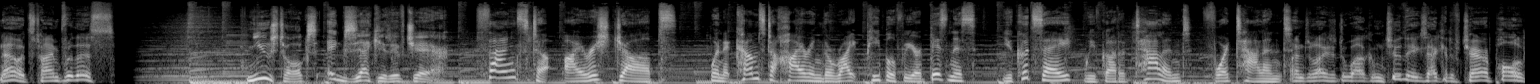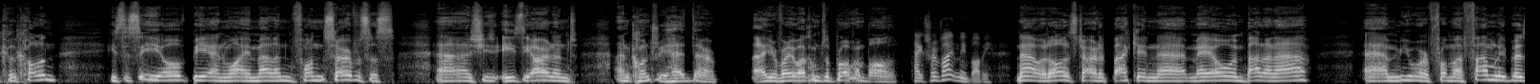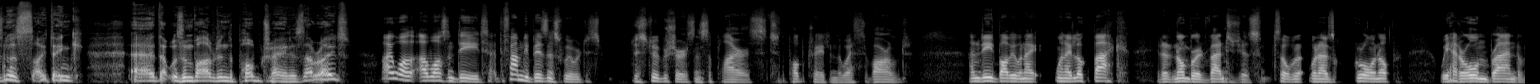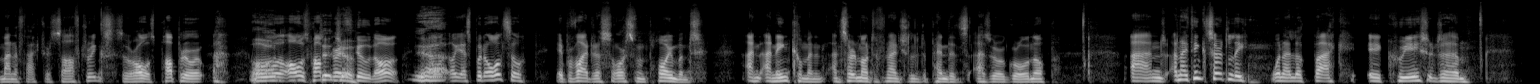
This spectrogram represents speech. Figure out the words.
Now it's time for this. Newstalk's Executive Chair. Thanks to Irish Jobs. When it comes to hiring the right people for your business, you could say we've got a talent for talent. I'm delighted to welcome to the Executive Chair Paul Kilcullen. He's the CEO of BNY Mellon Fund Services. Uh, she, he's the Ireland and country head there. Uh, you're very welcome to the programme, Paul. Thanks for inviting me, Bobby. Now, it all started back in uh, Mayo in Ballina. Um, you were from a family business, I think, uh, that was involved in the pub trade. Is that right? I was, I was indeed. At the family business, we were just distributors and suppliers to the pub trade in the west of Ireland. And indeed, Bobby, when I when I look back, it had a number of advantages. So when I was growing up, we had our own brand of manufactured soft drinks, so we were always popular. Oh, always popular at school. Oh, yeah. Oh, yes, but also it provided a source of employment and, and income and, and certain amount of financial independence as we were growing up. And and I think certainly when I look back, it created um,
